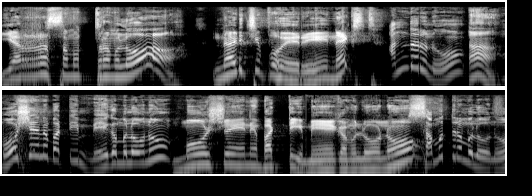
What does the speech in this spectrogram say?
ఎర్ర సముద్రములో నడిచిపోయేరి. నెక్స్ట్ అందరును. మోషేను బట్టి మేఘములోను మోషేని బట్టి మేఘములోను సముద్రములోను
